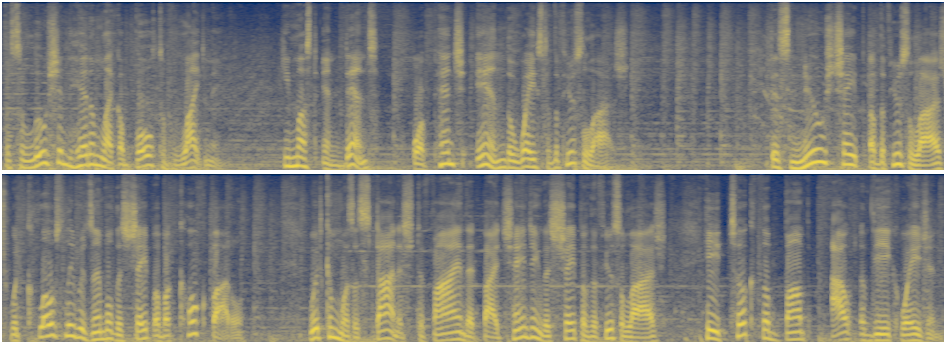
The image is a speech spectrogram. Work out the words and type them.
the solution hit him like a bolt of lightning. He must indent or pinch in the waist of the fuselage. This new shape of the fuselage would closely resemble the shape of a Coke bottle. Whitcomb was astonished to find that by changing the shape of the fuselage, he took the bump out of the equation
